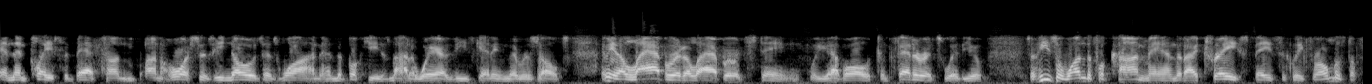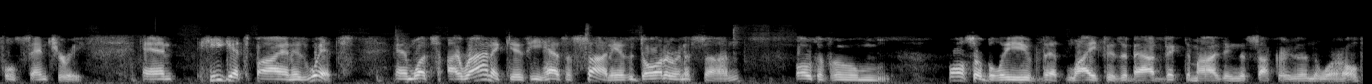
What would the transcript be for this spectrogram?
and then place the bets on on horses he knows has won, and the bookie is not aware that he's getting the results. I mean, elaborate, elaborate sting where you have all the Confederates with you. So he's a wonderful con man that I trace basically for almost a full century, and he gets by on his wits. And what's ironic is he has a son. He has a daughter and a son, both of whom also believe that life is about victimizing the suckers in the world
